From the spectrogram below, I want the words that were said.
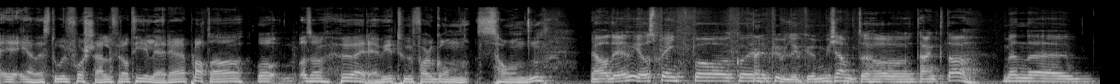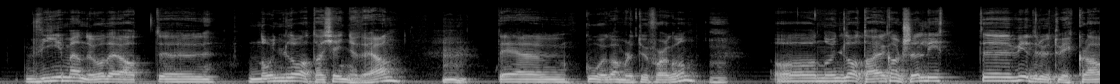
Er, er det stor forskjell fra tidligere plater? Og, altså, hører vi Too Far Gone-sounden? Ja, det er vi jo spent på hvor publikum kommer til å tenke, da. Men eh, vi mener jo det at eh, noen låter kjenner du igjen. Det er gode, gamle Too Far Gone. Og noen låter er kanskje litt eh, videreutvikla.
